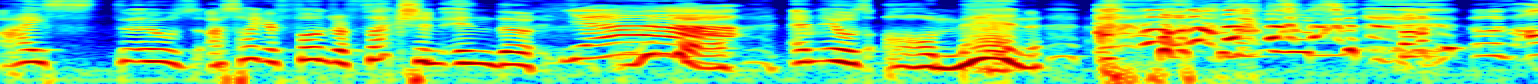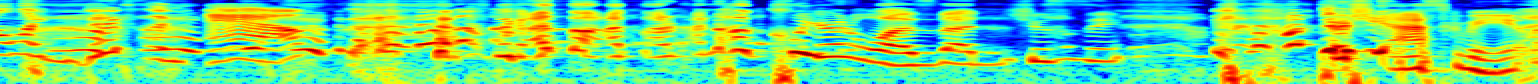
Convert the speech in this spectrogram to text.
I st- it was I saw your phone's reflection in the Yeah. window, and it was all men. Was like, "Oh, it was all like dicks and abs. like I thought, I thought, I know how clear it was that she was seeing. How dare she ask me?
